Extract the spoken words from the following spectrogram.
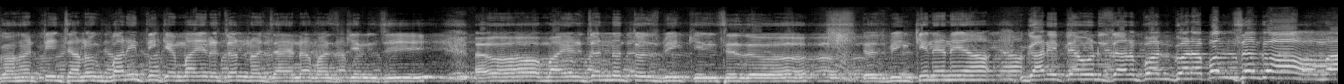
গুয়াহাটি চালক বাড়ি থেকে মায়ের জন্য যায় নামাজ কিনছি। ও, মায়ের জন্য তসবি কিনছে তো তসবি কিনে নেয়া, গাড়িতে উঠছার ফোন করে বলছে গো, মা,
